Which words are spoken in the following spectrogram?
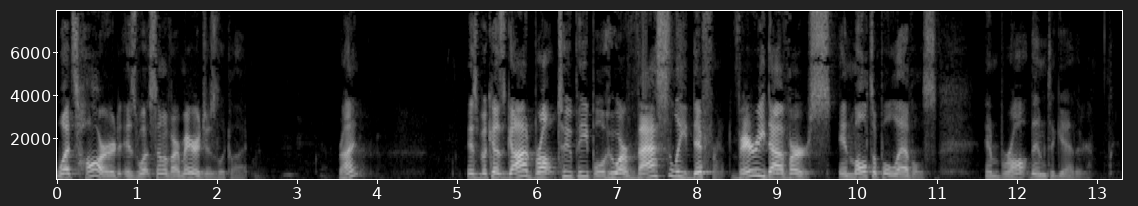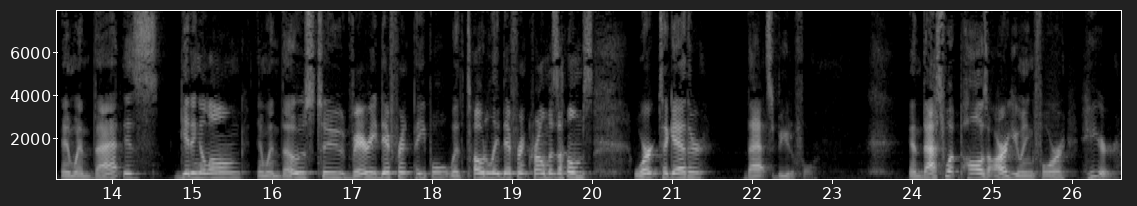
What's hard is what some of our marriages look like. Right? Is because God brought two people who are vastly different, very diverse in multiple levels, and brought them together. And when that is getting along, and when those two very different people with totally different chromosomes work together, that's beautiful. And that's what Paul's arguing for here.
